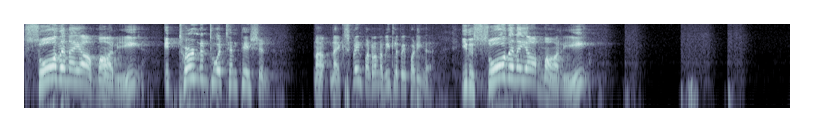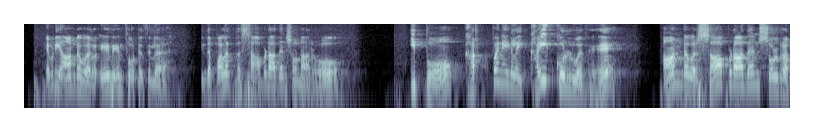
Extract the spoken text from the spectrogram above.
சோதனையா மாறி it turn into a temptation நான் நான் எக்ஸ்பிளைன் பண்றேன் நான் வீட்டில் போய் படிங்க. இது சோதனையா மாறி எப்படி ஆண்டவர் ஏதேன் தோட்டத்தில் இந்த பழத்தை சாப்பிடாதன்னு சொன்னாரோ இப்போ கற்பனைகளை கை கொள்வது ஆண்டவர் சாப்பிடாதன்னு சொல்ற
